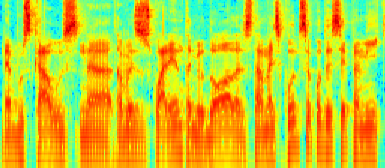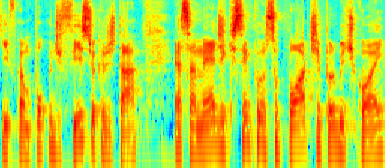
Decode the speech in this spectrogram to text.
né, buscar os, né, talvez os 40 mil dólares, tá? Mas quando isso acontecer para mim aqui, fica um pouco difícil acreditar. Essa média que sempre foi um suporte para o Bitcoin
